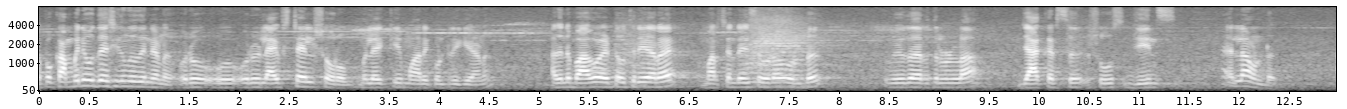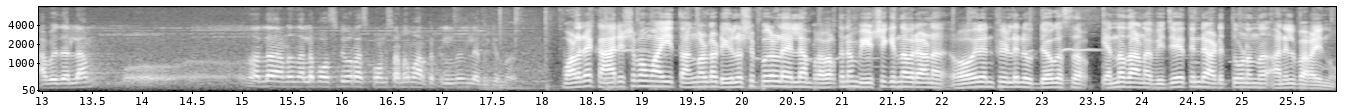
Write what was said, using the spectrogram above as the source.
അപ്പോൾ കമ്പനി ഉദ്ദേശിക്കുന്നത് തന്നെയാണ്. ഒരു ഒരു ലൈഫ് സ്റ്റൈൽ ഷോറൂമിലേക്ക് മാറിക്കൊണ്ടിരിക്കുകയാണ്. അതിന്റെ ഭാഗമായിട്ട് ഒത്തിരിയേറെ മർച്ചൻഡൈസ് ഇവിടെ ഉണ്ട്. വിവിധ തരത്തിലുള്ള ജാക്കറ്റ്സ് ഷൂസ് ജീൻസ് എല്ലാം ഉണ്ട്. അപ്പോൾ ഇതെല്ലാം നല്ലതാണ്. നല്ല പോസിറ്റീവ് റെസ്പോൺസാണ് മാർക്കറ്റിൽ നിന്ന് ലഭിക്കുന്നത്. വളരെ കാര്യക്ഷമമായി തങ്ങളുടെ ഡീലർഷിപ്പുകളുടെ എല്ലാം പ്രവർത്തനം വീക്ഷിക്കുന്നവരാണ് റോയൽ എൻഫീൽഡിന്റെ ഉദ്യോഗസ്ഥർ എന്നതാണ് വിജയത്തിന്റെ അടുത്തൂണെന്ന് അനിൽ പറയുന്നു.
